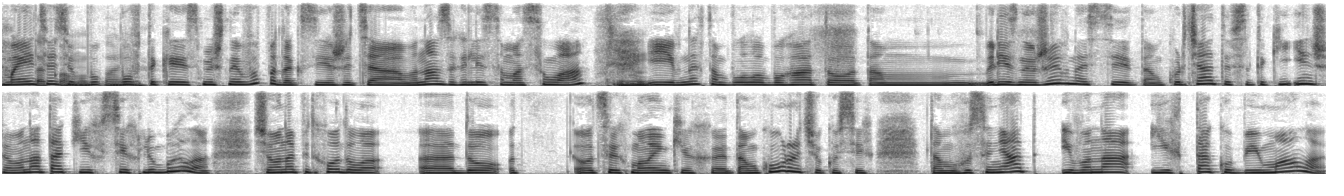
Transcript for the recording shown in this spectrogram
Моїй тьоті був такий смішний випадок з її життя. Вона взагалі сама села, mm-hmm. і в них там було багато там різної живності, там курчати, все таке інше. Вона так їх всіх любила, що вона підходила е, до. Оцих маленьких е, там курочок, усіх там гусенят, і вона їх так обіймала,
